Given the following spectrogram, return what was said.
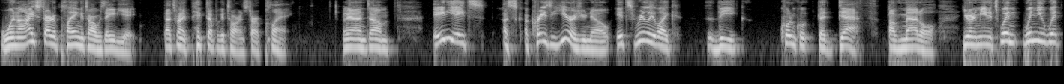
When I started playing guitar was 88. That's when I picked up a guitar and started playing. And um, 88's a, a crazy year, as you know. It's really like the quote unquote the death of metal. You know what I mean? It's when when you went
